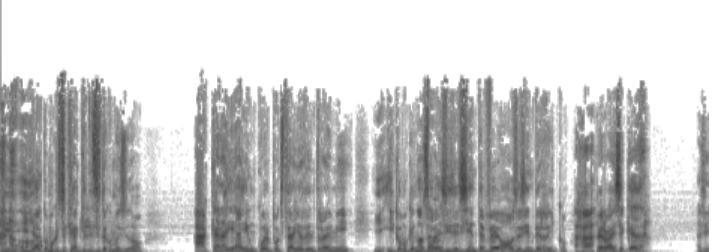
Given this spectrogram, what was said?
Y, y ya como que se queda quietecito como diciendo, ah, caray, hay un cuerpo extraño dentro de mí. Y, y como que no sabe si se siente feo o se siente rico. Ajá. Pero ahí se queda. Así.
